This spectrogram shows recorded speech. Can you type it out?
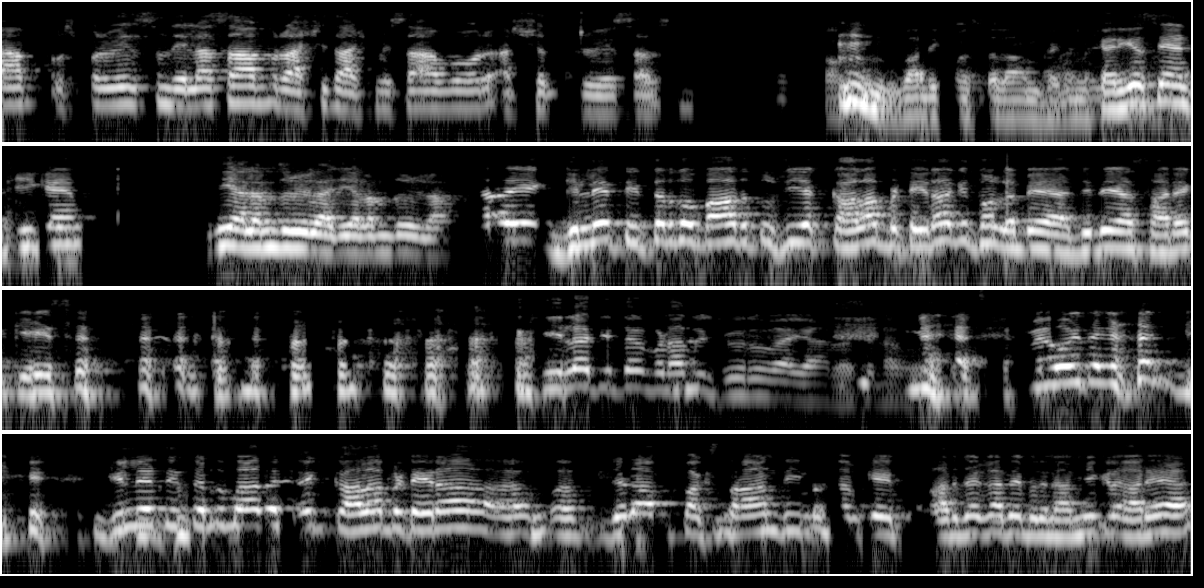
आप परवेज संदेला साहब राशिद हाशमी साहब और अरशद परवेज साहब वालेकुम अस्सलाम भाई खैरियत से हैं ठीक हैं ਜੀ ਅਲਹਮਦੁਲਿਲਾ ਜੀ ਅਲਹਮਦੁਲਿਲਾ ਸਰ ਇਹ ਗਿੱਲੇ ਤੀਤਰ ਤੋਂ ਬਾਅਦ ਤੁਸੀਂ ਇਹ ਕਾਲਾ ਬਟੇਰਾ ਕਿੱਥੋਂ ਲੱਭਿਆ ਜਿਹਦੇ ਆ ਸਾਰੇ ਕੇਸ ਗਿੱਲਾ ਤੀਤਰ ਬੜਾ ਮਸ਼ਹੂਰ ਹੋਇਆ ਯਾਰ ਮੈਂ ਉਹੀ ਤਾਂ ਕਹਿੰਦਾ ਗਿੱਲੇ ਤੀਤਰ ਤੋਂ ਬਾਅਦ ਇਹ ਕਾਲਾ ਬਟੇਰਾ ਜਿਹੜਾ ਪਾਕਿਸਤਾਨ ਦੀ ਮਤਲਬ ਕਿ ਹਰ ਜਗ੍ਹਾ ਤੇ ਬਦਨਾਮੀ ਕਰਾ ਰਿਹਾ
